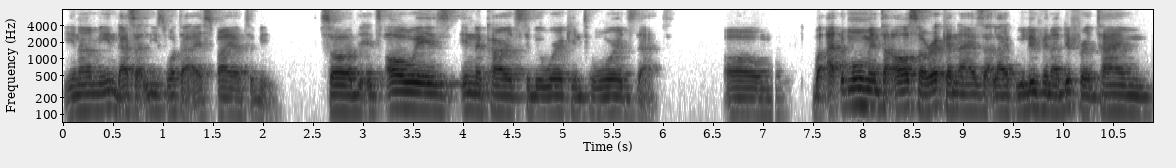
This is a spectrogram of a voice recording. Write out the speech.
you know what i mean that's at least what i aspire to be so it's always in the cards to be working towards that. Um, but at the moment, I also recognize that like we live in a different time.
